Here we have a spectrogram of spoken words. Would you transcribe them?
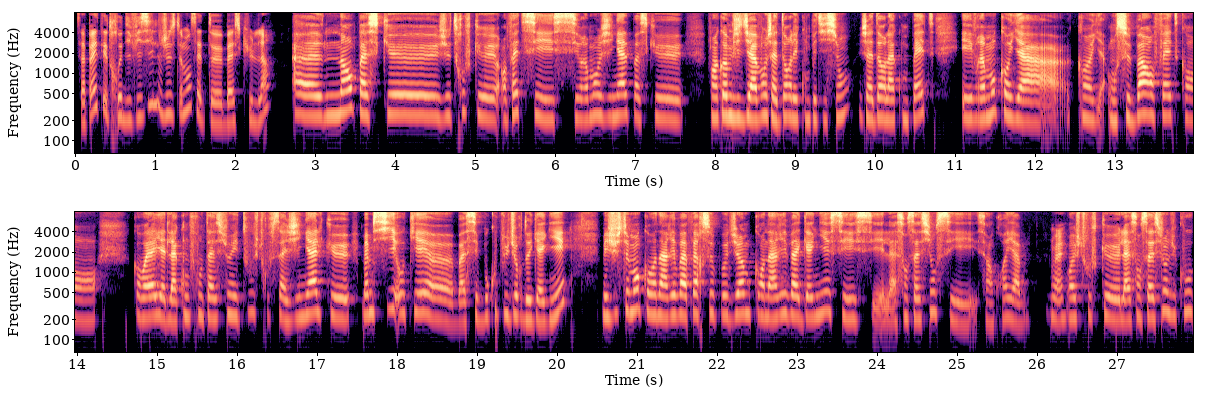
Ça n'a pas été trop difficile, justement, cette bascule-là? Euh, non, parce que je trouve que en fait c'est c'est vraiment génial parce que enfin comme j'ai dit avant, j'adore les compétitions, j'adore la compète et vraiment quand il y a quand il y a on se bat en fait quand quand voilà il y a de la confrontation et tout, je trouve ça génial que même si ok euh, bah c'est beaucoup plus dur de gagner, mais justement quand on arrive à faire ce podium, quand on arrive à gagner, c'est c'est la sensation c'est c'est incroyable. Moi, je trouve que la sensation, du coup,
